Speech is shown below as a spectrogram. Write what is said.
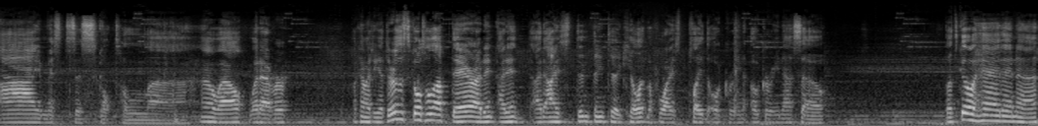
I missed this Skulltula. Oh well, whatever. I'll come back to get. There's a Skulltula up there. I didn't. I didn't. I, I didn't think to kill it before I played the Ocarina. Ocarina. So let's go ahead and. Uh,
